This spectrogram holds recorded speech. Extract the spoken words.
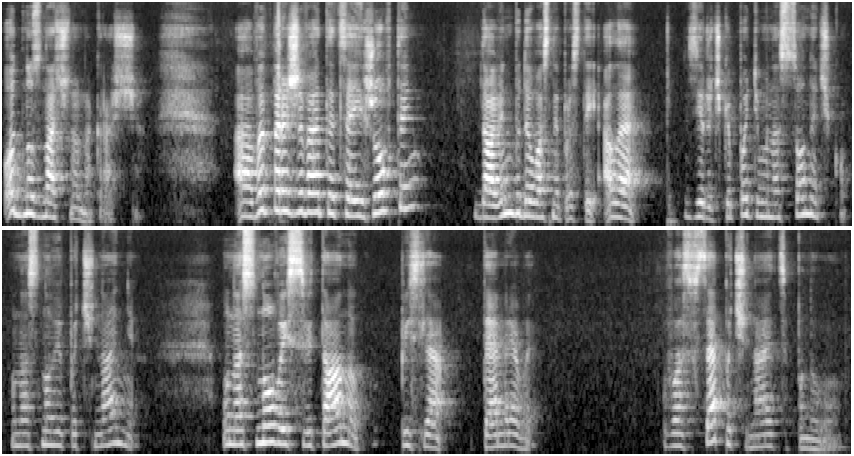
Однозначно на краще. А ви переживете цей жовтень, да, він буде у вас непростий, але, зірочки, потім у нас сонечко, у нас нові починання, у нас новий світанок після темряви. У вас все починається по-новому.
